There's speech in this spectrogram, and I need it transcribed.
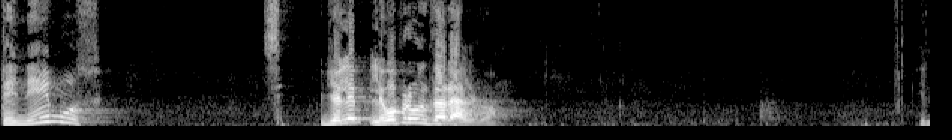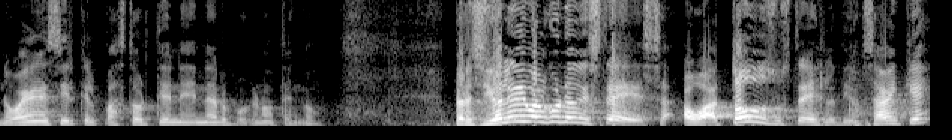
Tenemos. Yo le voy a preguntar algo. No vayan a decir que el pastor tiene dinero porque no tengo. Pero si yo le digo a alguno de ustedes, o a todos ustedes les digo, ¿saben qué?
